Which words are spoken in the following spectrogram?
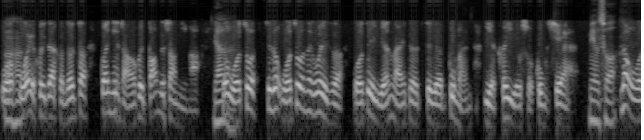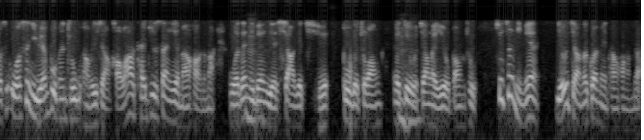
我，我也会在很多这关键场合会帮得上你嘛。那我坐，就是，我坐那个位置，我对原来的这个部门也可以有所贡献，没有错。那我是我是你原部门主管，我想，好啊，开枝散叶蛮好的嘛。我在那边也下个棋，布个桩，呃，对我将来也有帮助。所以这里面有讲的冠冕堂皇的，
